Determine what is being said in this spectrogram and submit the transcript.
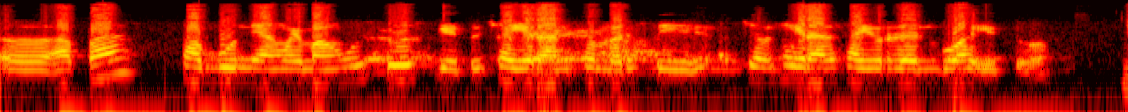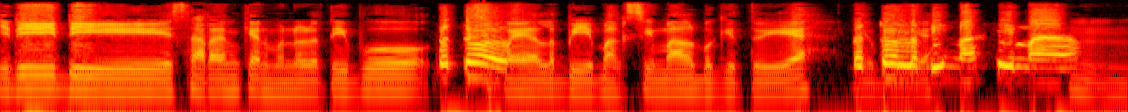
uh, apa sabun yang memang khusus gitu cairan pembersih cairan sayur dan buah itu. Jadi disarankan menurut Ibu Betul. supaya lebih maksimal begitu ya? Betul, ya, lebih ya? maksimal. Hmm,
